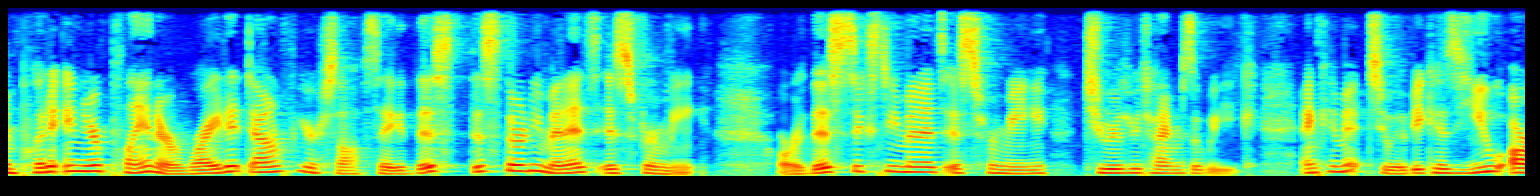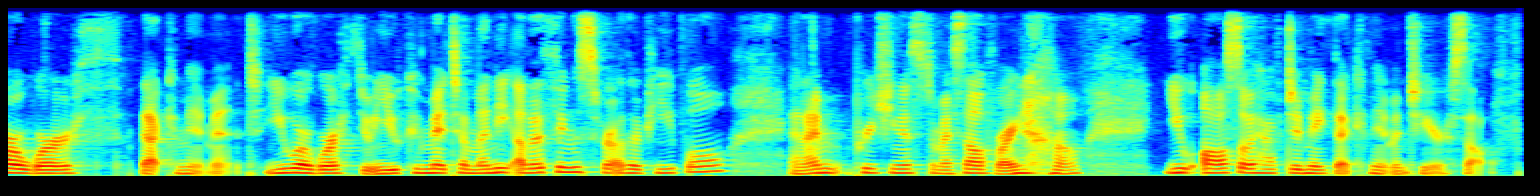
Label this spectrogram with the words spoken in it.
And put it in your planner. Write it down for yourself. Say this this 30 minutes is for me or this 60 minutes is for me two or three times a week and commit to it because you are worth that commitment. You are worth doing you commit to many other things for other people and i'm preaching this to myself right now. You also have to make that commitment to yourself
